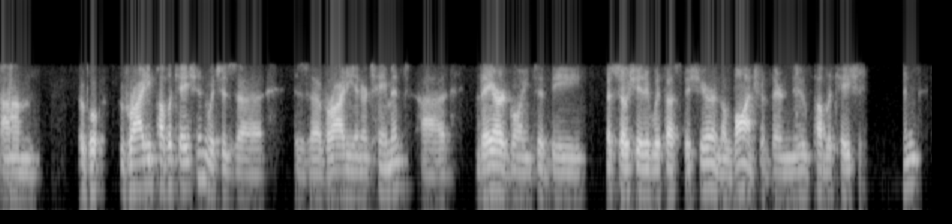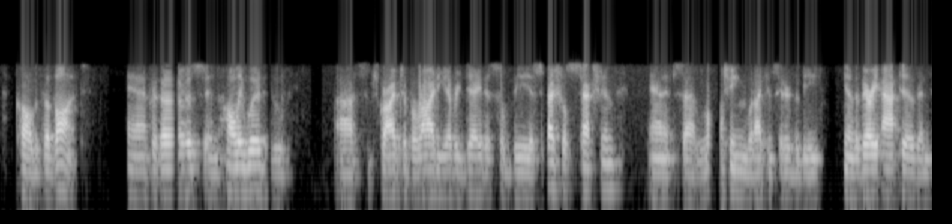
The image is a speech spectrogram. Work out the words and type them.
Um, Variety Publication, which is uh, is Variety Entertainment. Uh, they are going to be associated with us this year in the launch of their new publication called The Vivant. And for those in Hollywood who uh, subscribe to Variety every day, this will be a special section, and it's uh, launching what I consider to be, you know, the very active and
